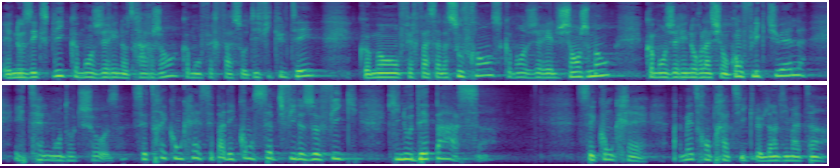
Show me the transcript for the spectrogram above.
elle nous explique comment gérer notre argent, comment faire face aux difficultés, comment faire face à la souffrance, comment gérer le changement, comment gérer nos relations conflictuelles et tellement d'autres choses. C'est très concret, ce pas des concepts philosophiques qui nous dépassent. C'est concret à mettre en pratique le lundi matin.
